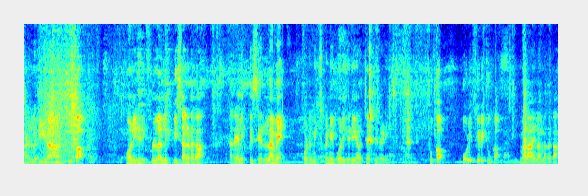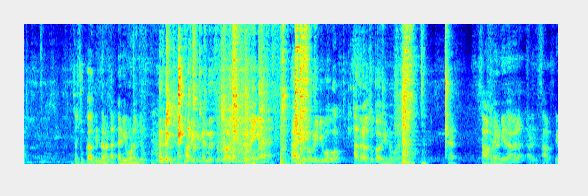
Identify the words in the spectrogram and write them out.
அடுத்து பார்த்தீங்கன்னா சுக்கா கோழிகறி ஃபுல்லாக லெக் பீஸாக கிடக்கா. நிறைய லெக் பீஸ் எல்லாமே போட்டு மிக்ஸ் பண்ணி கோழிக்கறியும் வச்சாச்சு ரெடி சுக்கா கோழிக்கறி சுக்கா. மேலே ஆயிலாம் மிதக்கா. இந்த சுக்காவை கிண்ட வேண்டாம் கறி உடஞ்சிரும். அதுக்கு இந்த மாதிரி சுக்காவை கிண்ட கறி நொறுங்கி போகும். அதனால சுக்காவை கிண்ட கூடாது சாப்பிட வேண்டியதான் வேலை. அடுத்து சாப்பிட்டு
